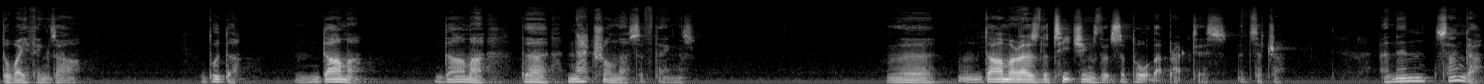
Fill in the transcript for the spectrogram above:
the way things are. Buddha, Dharma, Dharma, the naturalness of things. The Dharma as the teachings that support that practice, etc. And then Sangha.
